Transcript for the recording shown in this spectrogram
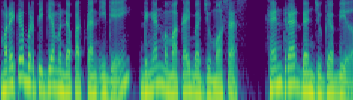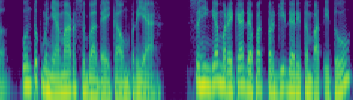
Mereka bertiga mendapatkan ide, dengan memakai baju Moses, Hendra dan juga Bill, untuk menyamar sebagai kaum pria. Sehingga mereka dapat pergi dari tempat itu,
